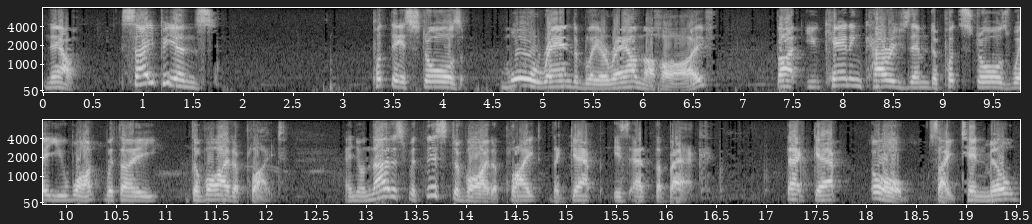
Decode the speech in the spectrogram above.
Now, Sapiens put their stores more randomly around the hive, but you can encourage them to put stores where you want with a divider plate. And you'll notice with this divider plate, the gap is at the back. That gap, oh, say 10 mil,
